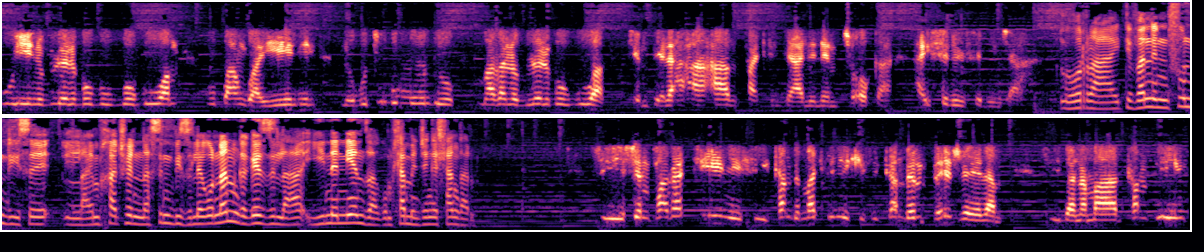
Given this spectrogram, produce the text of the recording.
kuyini ubulwele bobu- bokuwa bubangwa yini nokuthi umuntu makanobulwele bokuwa jemdela a- aziphathe njani nemthoka ayisebenzise bunjani? Olright vane nifundise la emhatshweni nasinibizileko naningakezi la yini eniyenzako mhlambe njengehlangano? Sisemphakathini sikhambe emakliniki sikhambe embhedlela siba nama-campaigns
